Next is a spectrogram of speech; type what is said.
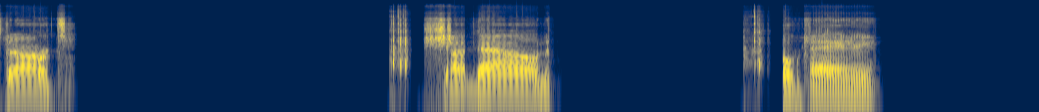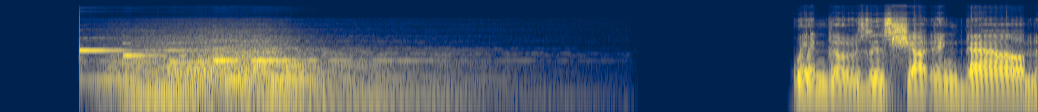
Start. Shut down. Okay. Windows is shutting down.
